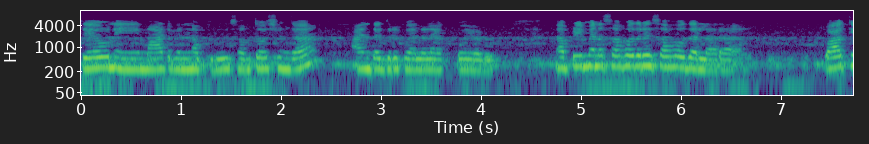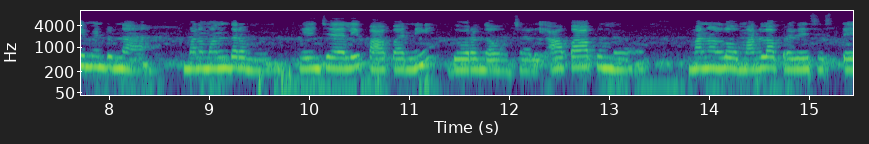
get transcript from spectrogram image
దేవుని మాట విన్నప్పుడు సంతోషంగా ఆయన దగ్గరికి వెళ్ళలేకపోయాడు. నా ప్రియమైన సహోదరి సహోదరులారా వాక్యం వింటున్న మనమందరం ఏం చేయాలి? పాపాన్ని దూరంగా ఉంచాలి. ఆ పాపము మనలో మరలా ప్రవేశిస్తే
